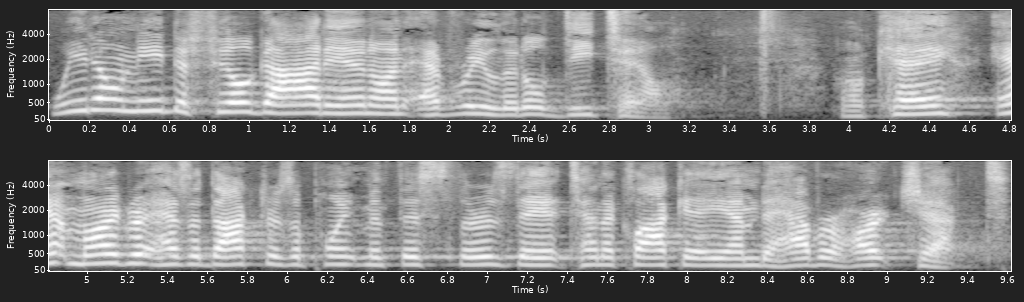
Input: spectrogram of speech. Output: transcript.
we don't need to fill God in on every little detail. Okay? Aunt Margaret has a doctor's appointment this Thursday at 10 o'clock a.m. to have her heart checked.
